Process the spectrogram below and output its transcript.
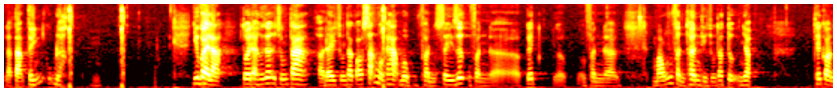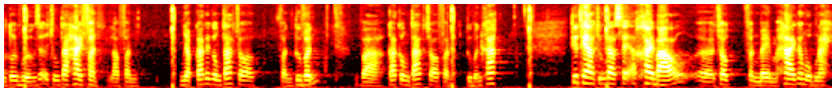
là tạm tính cũng được như vậy là tôi đã hướng dẫn cho chúng ta ở đây chúng ta có sẵn một cái hạng mục phần xây dựng phần uh, kết uh, phần uh, móng phần thân thì chúng ta tự nhập thế còn tôi vừa hướng dẫn chúng ta hai phần là phần nhập các cái công tác cho phần tư vấn và các công tác cho phần tư vấn khác. Tiếp theo chúng ta sẽ khai báo uh, cho phần mềm hai cái mục này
